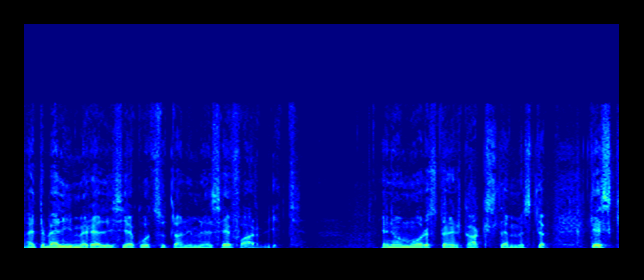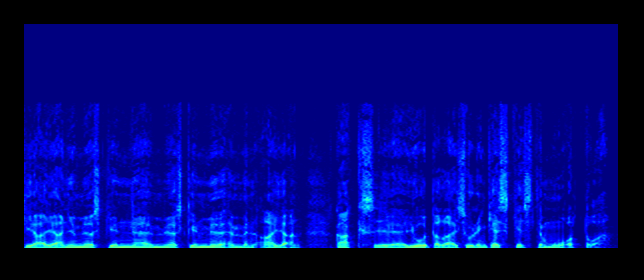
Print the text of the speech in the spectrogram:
Näitä välimerellisiä kutsutaan nimellä Sefardit. Ja ne on muodostaneet kaksi tämmöistä keskiajan ja myöskin, myöskin myöhemmän ajan kaksi juutalaisuuden keskeistä muotoa.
